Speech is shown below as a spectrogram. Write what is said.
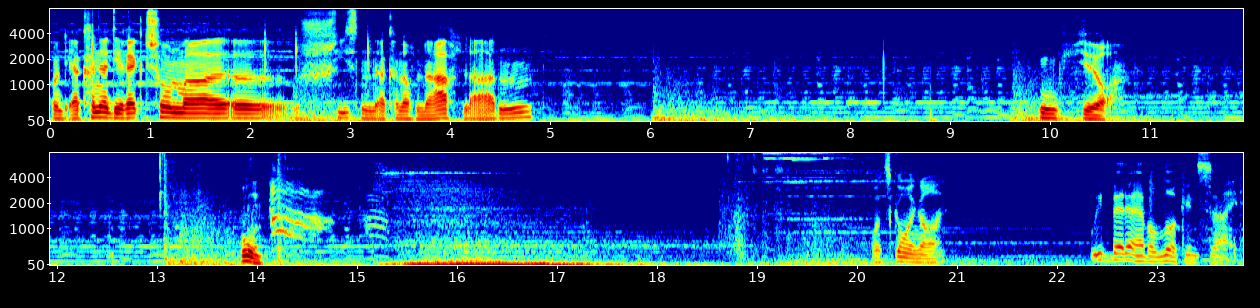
Und er kann ja direkt schon mal äh, schießen. Er kann auch nachladen. Ja. Boom. What's going on? We'd better have a look inside.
